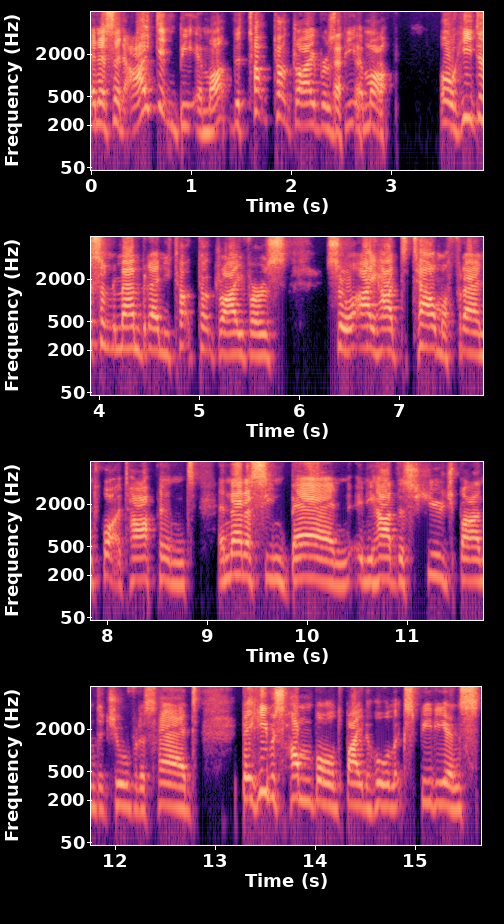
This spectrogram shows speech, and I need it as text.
And I said, I didn't beat him up. The tuk tuk drivers beat him up. Oh, he doesn't remember any tuk tuk drivers. So I had to tell my friend what had happened. And then I seen Ben and he had this huge bandage over his head. But he was humbled by the whole experience.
